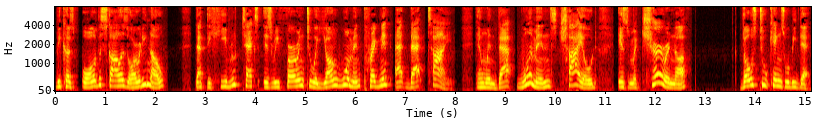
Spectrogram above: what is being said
Because all of the scholars already know that the Hebrew text is referring to a young woman pregnant at that time. And when that woman's child is mature enough, those two kings will be dead.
